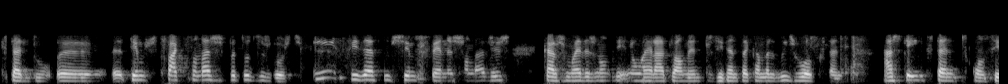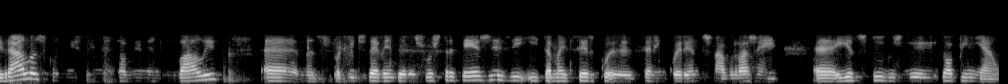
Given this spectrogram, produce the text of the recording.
Portanto, uh, temos de facto sondagens para todos os gostos. E se fizéssemos sempre fé nas sondagens, Carlos Moedas não, era atualmente Presidente da Câmara de Lisboa. Portanto, acho que é importante considerá-las como um instrumento obviamente válido, uh, mas os partidos devem ter as suas estratégias e, e também ser, serem coerentes na abordagem a esses estudos de, de opinião.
